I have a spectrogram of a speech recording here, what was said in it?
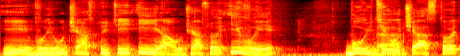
и вы участвуете, и я участвую, и вы будете да. участвовать.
